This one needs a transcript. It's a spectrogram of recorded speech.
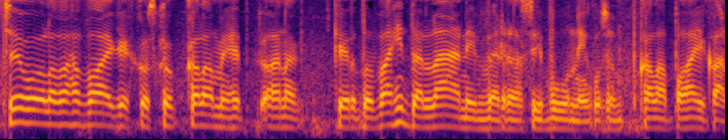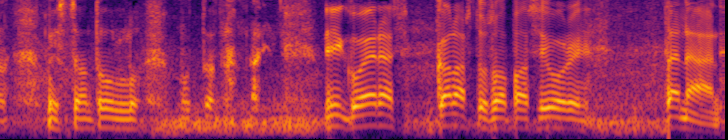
Se voi olla vähän vaikea, koska kalamiehet aina kertoo vähintään läänin verran sivuun niin kuin sen kalapaikan, mistä on tullut. Mutta tota... Niin kuin eräs kalastusopas juuri tänään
